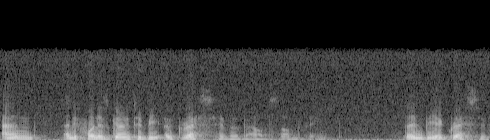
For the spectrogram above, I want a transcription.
And, and if one is going to be aggressive about something, then be aggressive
